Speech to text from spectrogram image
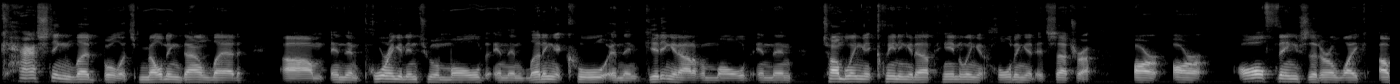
casting lead bullets, melting down lead. Um, and then pouring it into a mold, and then letting it cool, and then getting it out of a mold, and then tumbling it, cleaning it up, handling it, holding it, etc. are are all things that are like a,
